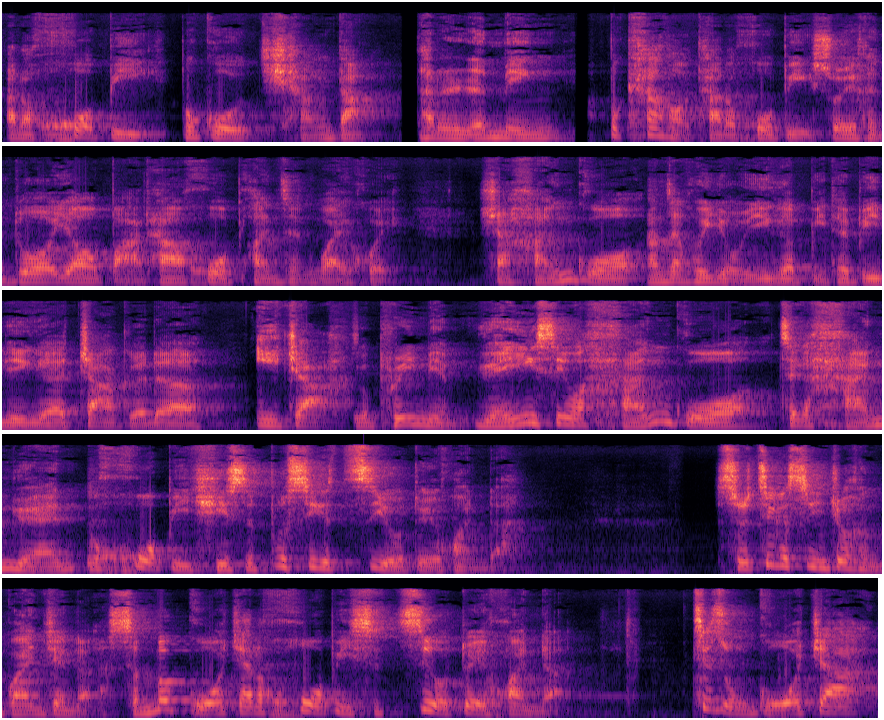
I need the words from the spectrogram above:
它的货币不够强大，它的人民不看好它的货币，所以很多要把它货换成外汇。像韩国常常会有一个比特币的一个价格的溢价，有 premium，原因是因为韩国这个韩元这个货币其实不是一个自由兑换的，所以这个事情就很关键的。什么国家的货币是自由兑换的？这种国家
